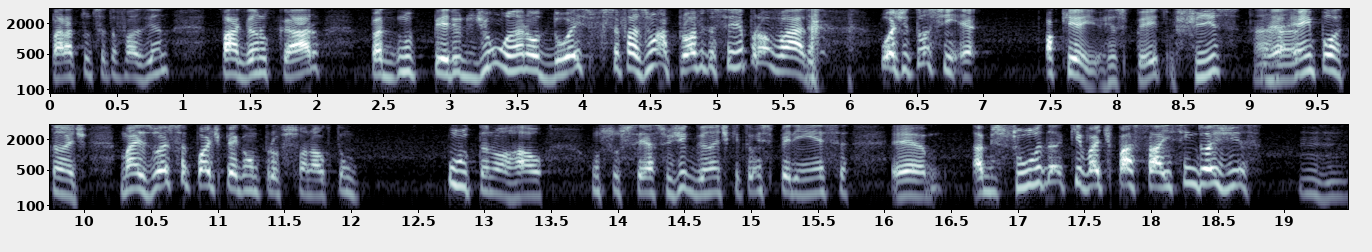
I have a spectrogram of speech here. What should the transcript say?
parar tudo que você está fazendo, pagando caro, para no período de um ano ou dois você fazer uma prova e ser reprovado. Hoje, então assim, é, ok, respeito, fiz, uhum. né, é importante. Mas hoje você pode pegar um profissional que tem um puta know-how, um sucesso gigante, que tem uma experiência é, absurda, que vai te passar isso em dois dias. Uhum.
